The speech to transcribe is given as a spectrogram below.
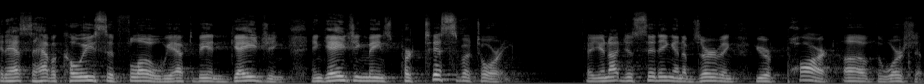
It has to have a cohesive flow. We have to be engaging. Engaging means participatory. Okay, you're not just sitting and observing, you're part of the worship.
